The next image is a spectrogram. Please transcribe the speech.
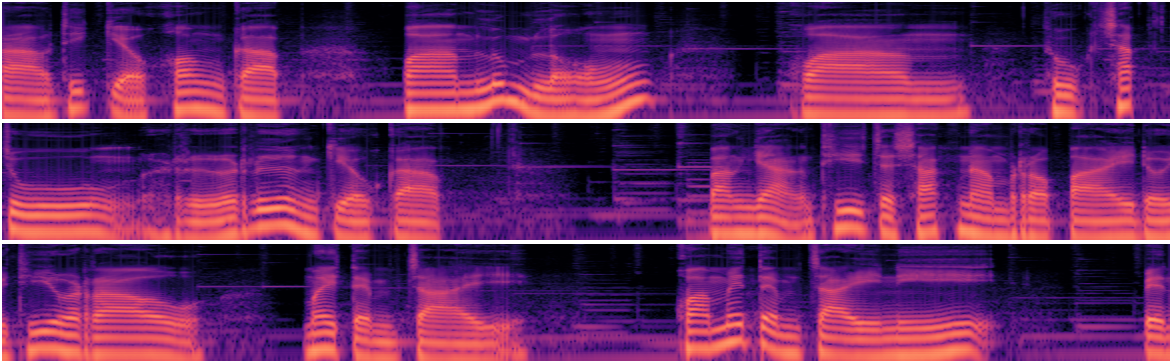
ราวที่เกี่ยวข้องกับ ความลุ่มหลง ความถูกชักจูง หรือเรื่องเกี่ยวกับบางอย่างที่จะชักนำเราไปโดยที่เราไม่เต็มใจ ความไม่เต็มใจนี้ เป็น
